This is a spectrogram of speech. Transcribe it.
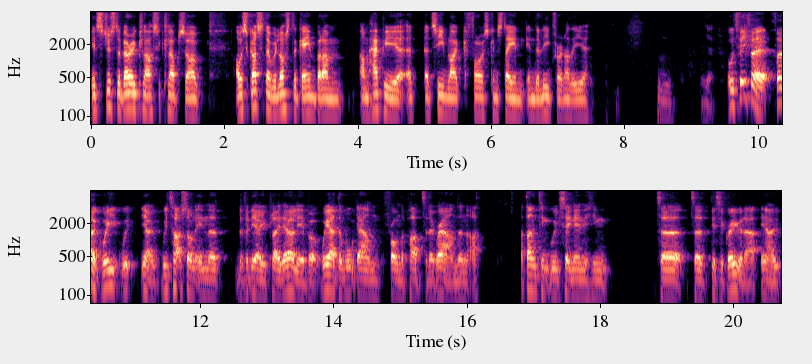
it's just a very classy club. So I, I was gutted that we lost the game, but I'm I'm happy a, a team like Forest can stay in, in the league for another year. Hmm. Yeah. Well, to be fair, Ferg, we, we you know we touched on in the the video you played earlier, but we had to walk down from the pub to the ground, and I I don't think we've seen anything to to disagree with that. You know,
